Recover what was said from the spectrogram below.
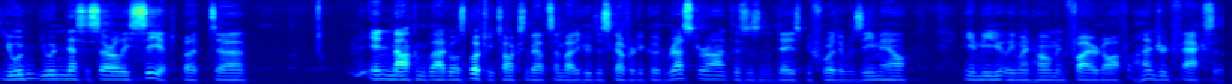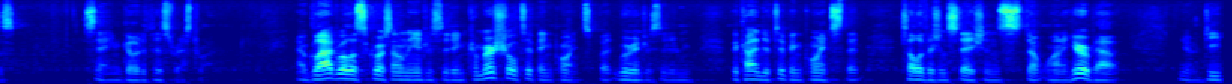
You wouldn't, you wouldn't necessarily see it, but uh, in Malcolm Gladwell's book he talks about somebody who discovered a good restaurant. This is in the days before there was email. He immediately went home and fired off a hundred faxes saying go to this restaurant. Now Gladwell is of course only interested in commercial tipping points, but we're interested in the kind of tipping points that television stations don't want to hear about, you know, deep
